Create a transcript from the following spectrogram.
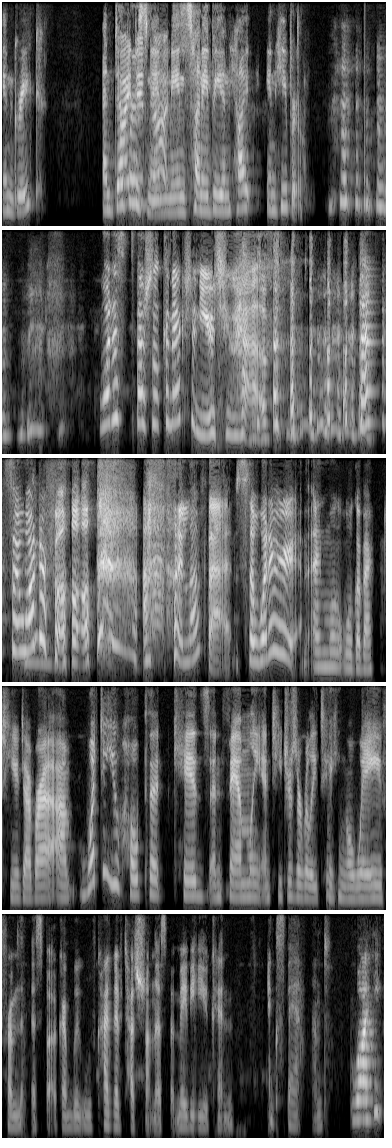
in Greek? And Deborah's name not. means honeybee in, Hi- in Hebrew. what a special connection you two have That's so wonderful. I love that. So, what are, and we'll, we'll go back to you, Deborah. Um, what do you hope that kids and family and teachers are really taking away from this book? And we, we've kind of touched on this, but maybe you can expand. Well, I think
